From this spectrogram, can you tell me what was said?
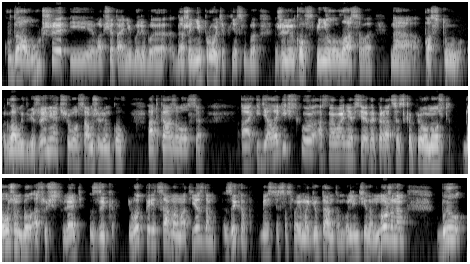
куда лучше. И вообще-то они были бы даже не против, если бы Желенков сменил Власова на посту главы движения, чего сам Желенков от отказывался. А идеологическое основание всей этой операции «Скорпион-Ост» должен был осуществлять Зыков. И вот перед самым отъездом Зыков вместе со своим адъютантом Валентином Ножиным был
